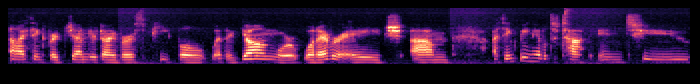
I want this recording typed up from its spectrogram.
and I think for gender diverse people, whether young or whatever age, um, I think being able to tap into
